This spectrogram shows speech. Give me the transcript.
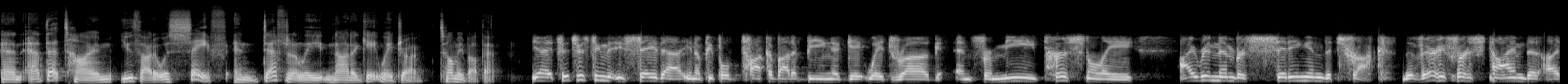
and at that time, you thought it was safe and definitely not a gateway drug. Tell me about that. Yeah, it's interesting that you say that. You know, people talk about it being a gateway drug. And for me personally, I remember sitting in the truck the very first time that I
